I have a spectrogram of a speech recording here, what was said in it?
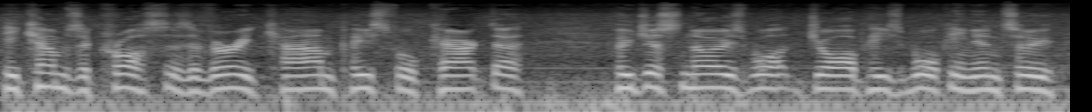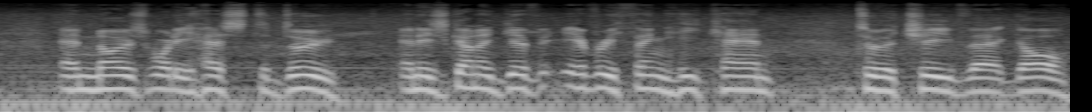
he comes across as a very calm peaceful character who just knows what job he's walking into and knows what he has to do and he's going to give everything he can to achieve that goal.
